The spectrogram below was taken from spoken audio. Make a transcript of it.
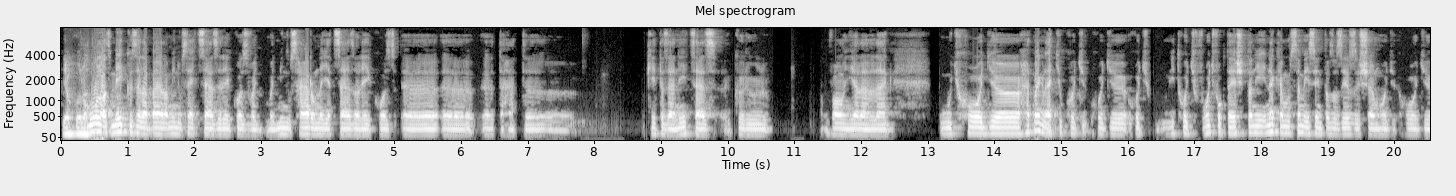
gyakorlatilag. A MOL az még közelebb áll a mínusz 1 százalékhoz, vagy, vagy mínusz 3 4 százalékhoz, tehát 2400 körül van jelenleg, Úgyhogy hát meglátjuk, hogy, hogy, hogy itt hogy, hogy fog teljesíteni. Nekem személy szerint az az érzésem, hogy, hogy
